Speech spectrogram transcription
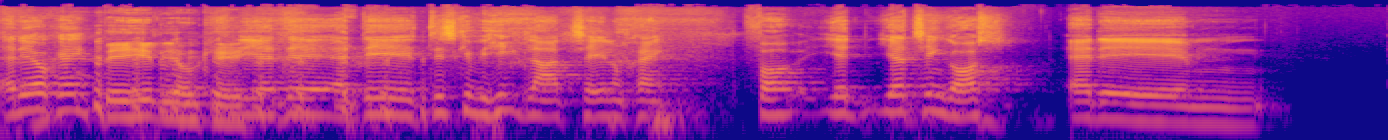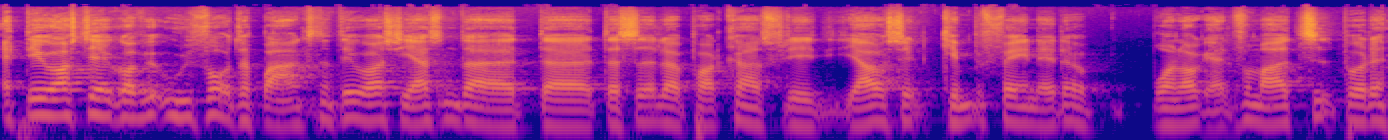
Er det okay? Det er helt okay. Fordi at det, at det, det skal vi helt klart tale omkring. For jeg, jeg tænker også, at, øh, at det er jo også det, jeg godt vil udfordre branchen, og det er jo også jer, som der, der, der sidder og laver podcast, fordi jeg er jo selv kæmpe fan af det, og bruger nok alt for meget tid på det.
